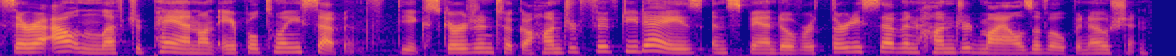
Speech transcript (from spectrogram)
Sarah Outen left Japan on April 27th. The excursion took 150 days and spanned over 3,700 miles of open ocean.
